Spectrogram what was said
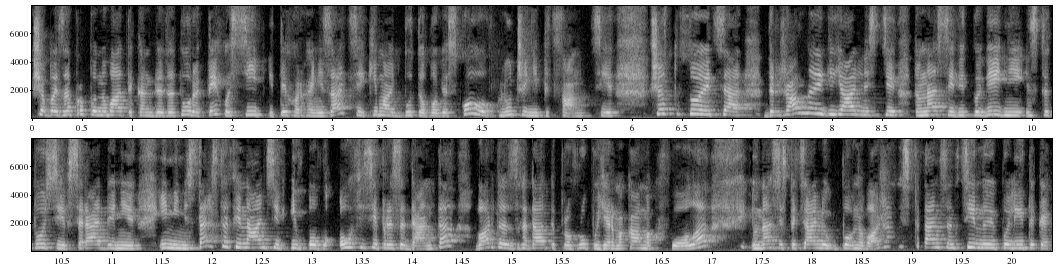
щоб запропонувати кандидатури тих осіб і тих організацій, які мають бути обов'язково включені під санкції. Що стосується державної діяльності, то в нас є відповідні інституції всередині і Міністерства фінансів, і в офісі президента. Варто згадати про групу Єрмака Макфола. І у нас є спеціально уповноважений з питань санкційної політики.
